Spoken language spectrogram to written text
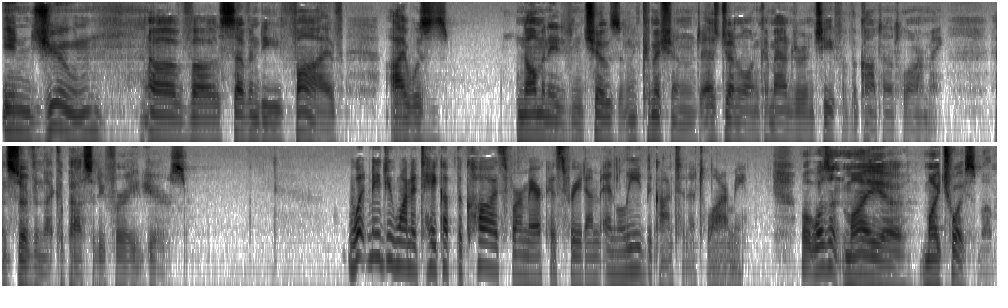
in June of uh, 75, I was nominated and chosen, commissioned as General and Commander in Chief of the Continental Army, and served in that capacity for eight years. What made you want to take up the cause for America's freedom and lead the Continental Army? Well, it wasn't my, uh, my choice, Mom.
